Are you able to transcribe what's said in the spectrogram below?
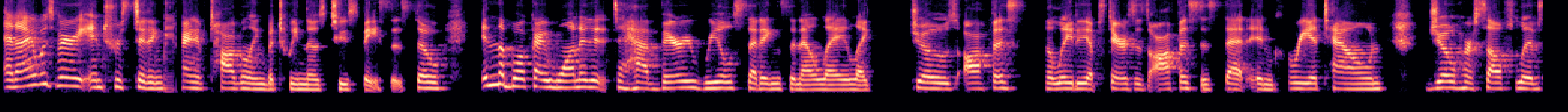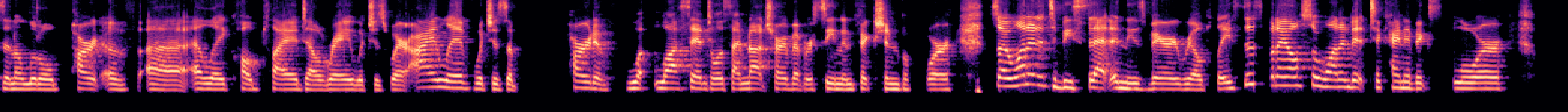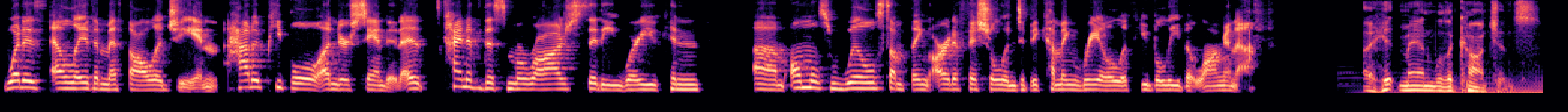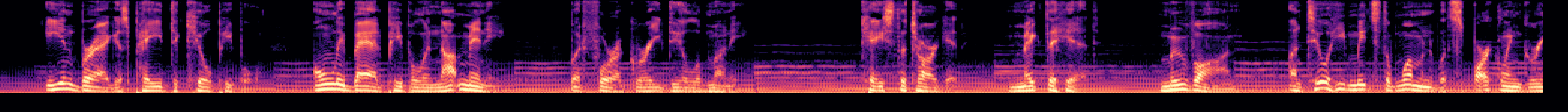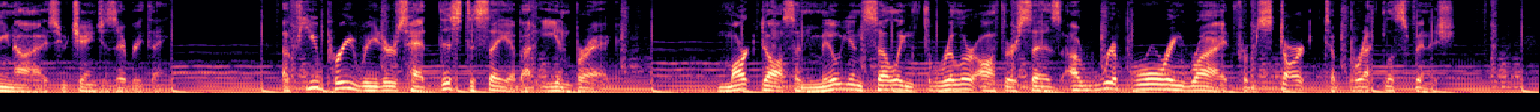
and I was very interested in kind of toggling between those two spaces. So in the book, I wanted it to have very real settings in LA, like Jo's office, the lady upstairs' office is set in Koreatown. Jo herself lives in a little part of uh, LA called Playa del Rey, which is where I live, which is a part of Los Angeles I'm not sure I've ever seen in fiction before. So I wanted it to be set in these very real places, but I also wanted it to kind of explore what is LA the mythology and how do people understand it. It's kind of this mirage city where you can um, almost will something artificial into becoming real if you believe it long enough. A hitman with a conscience. Ian Bragg is paid to kill people, only bad people and not many, but for a great deal of money. Case the target make the hit, move on, until he meets the woman with sparkling green eyes who changes everything. A few pre readers had this to say about Ian Bragg. Mark Dawson, million selling thriller author, says a rip roaring ride from start to breathless finish.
